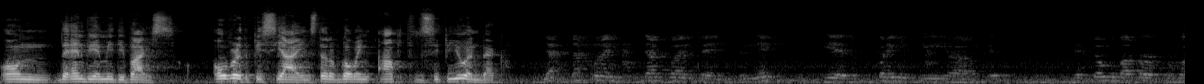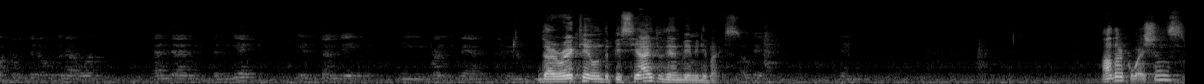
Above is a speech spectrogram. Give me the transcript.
on the NVMe device over the PCI instead of going up to the CPU and back. Yeah, that's what I'm, that's what I'm saying. The NIC is putting the, uh, it's, it's building the buffer from what comes in over the network, and then the NIC is sending the write command to... Directly on the PCI to the NVMe device. Okay. Other questions?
